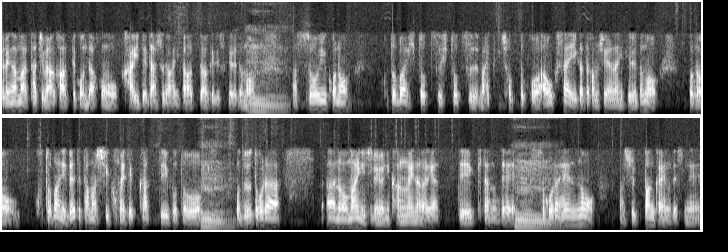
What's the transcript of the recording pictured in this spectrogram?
それがまあ立場が変わって今度は本を書いて出す側に変わったわけですけれども、うん、まあ、そういうこの言葉一つ一つ、まあ、ちょっとこう青臭い言い方かもしれないけれどもこの言葉にどうやって魂込めていくかっていうことを、うん、もうずっとこれはあの毎日のように考えながらやってきたので、うん、そこら辺の出版界のですね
